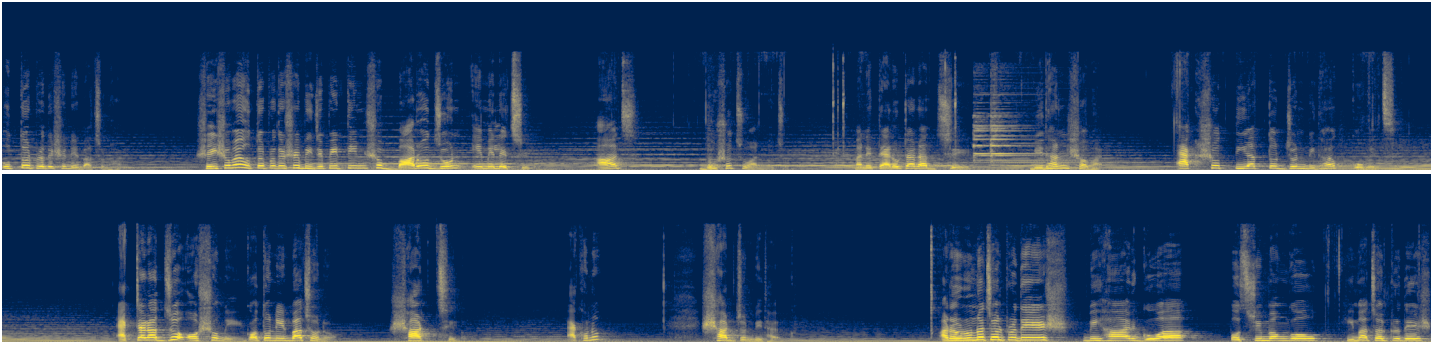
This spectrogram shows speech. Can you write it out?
উত্তরপ্রদেশে নির্বাচন হয়। সেই সময় উত্তরপ্রদেশে বিজেপির তিনশো বারো জন এমএলএ ছিল। আজ দুশো চুয়ান্ন জন। মানে তেরোটা রাজ্যে বিধানসভায় একশো তিয়াত্তর জন বিধায়ক কমেছে। একটা রাজ্য অসমে গত নির্বাচনেও ষাট ছিল। এখনও ষাট জন বিধায়ক। আর অরুণাচল প্রদেশ, বিহার, গোয়া, পশ্চিমবঙ্গ, হিমাচল প্রদেশ,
